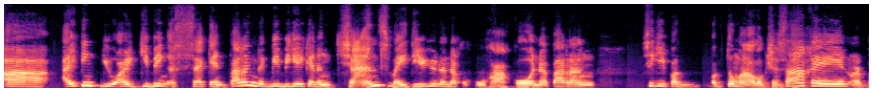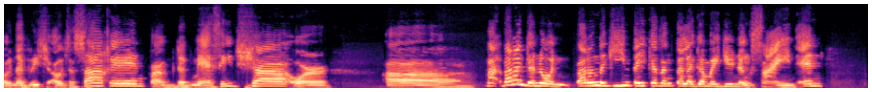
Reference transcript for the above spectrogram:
uh, I think you are giving a second, parang nagbibigay ka ng chance, my dear, yun na nakukuha ko, na parang, sige, pag, pag tumawag siya sa akin, or pag nag-reach out siya sa akin, pag nag-message siya, or uh, parang ganun. Parang naghihintay ka lang talaga, my dear, ng sign. And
